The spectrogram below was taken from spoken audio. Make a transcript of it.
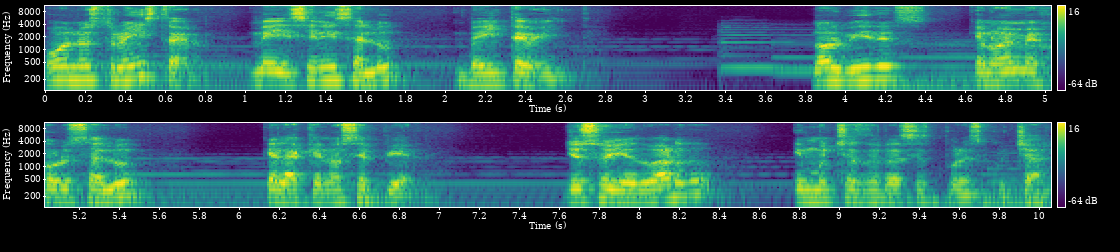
o en nuestro Instagram, Medicina y Salud 2020. No olvides que no hay mejor salud que la que no se pierde. Yo soy Eduardo y muchas gracias por escuchar.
